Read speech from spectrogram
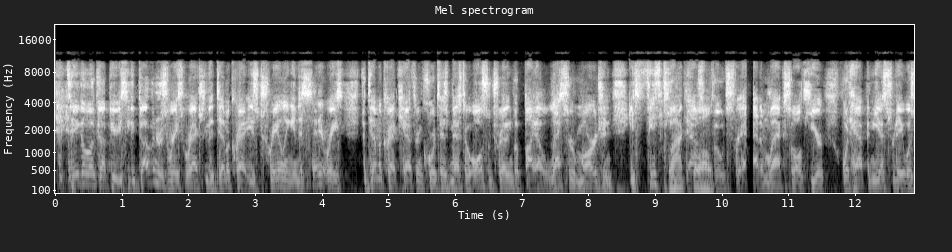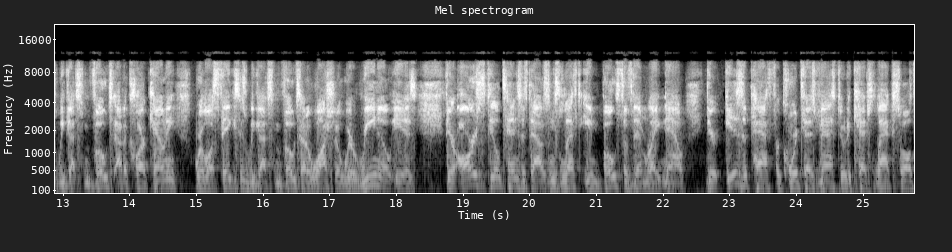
Take a look up here. You see the governor's race where actually the Democrat is trailing. In the Senate race, the Democrat Catherine Cortez Masto also trailing, but by a lesser margin. It's 15,000 votes for Adam Laxalt here. What happened yesterday was we got some votes out of Clark County where Las Vegas is. We got some votes out of Washoe where Reno is. There are still tens of thousands left in both of them right now. There is a path for Cortez Masto to catch Laxalt.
